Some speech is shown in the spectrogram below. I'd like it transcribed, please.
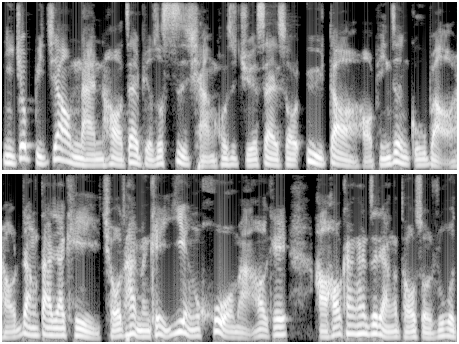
你就比较难哈，在比如说四强或是决赛的时候遇到好平镇古堡，然后让大家可以球探们可以验货嘛，OK，好好看看这两个投手如果。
